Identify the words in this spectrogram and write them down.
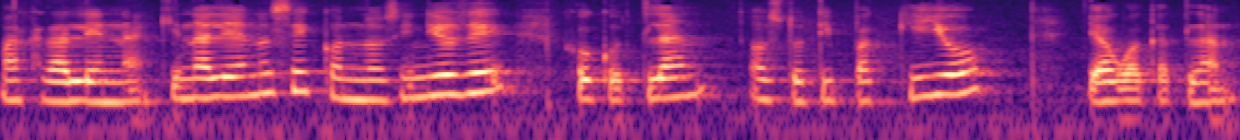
Magdalena, quien aliándose con los indios de Jocotlán, Ostotipaquillo y Aguacatlán.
